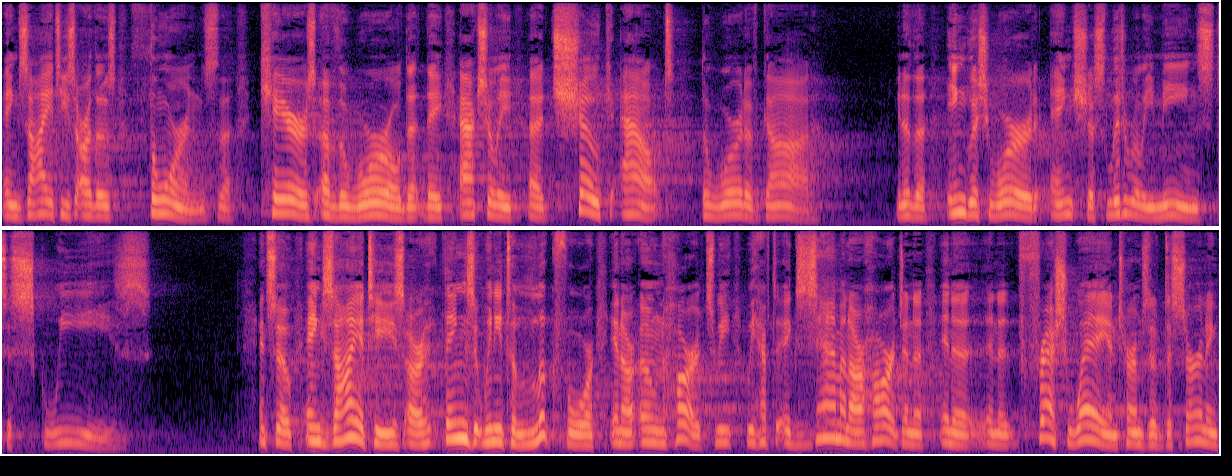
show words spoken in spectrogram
Anxieties are those thorns, the cares of the world, that they actually uh, choke out the Word of God. You know, the English word anxious literally means to squeeze. And so, anxieties are things that we need to look for in our own hearts. We, we have to examine our heart in a, in, a, in a fresh way in terms of discerning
